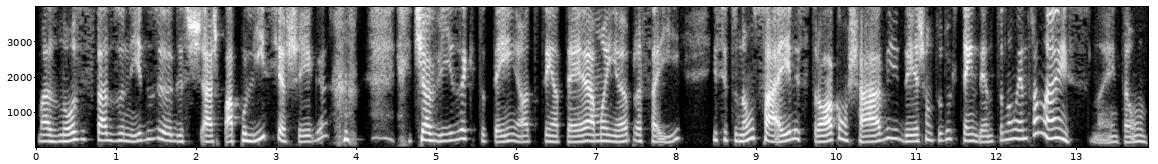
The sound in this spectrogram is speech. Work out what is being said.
Mas nos Estados Unidos, eles, a, a polícia chega e te avisa que tu tem, ó, tu tem até amanhã para sair. E se tu não sai, eles trocam chave e deixam tudo que tem dentro, tu não entra mais, né? Então,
